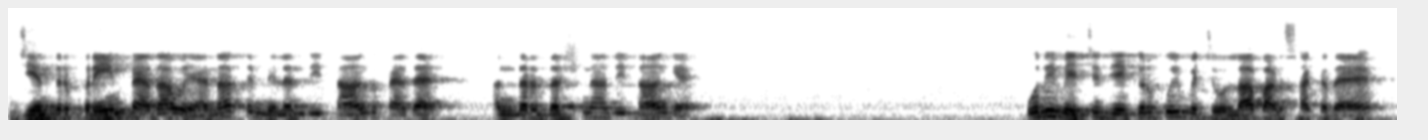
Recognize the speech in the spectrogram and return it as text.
ਜੇ ਅੰਦਰ ਪ੍ਰੇਮ ਪੈਦਾ ਹੋਇਆ ਨਾ ਤੇ ਮਿਲਨ ਦੀ ਤਾਂਗ ਪੈਦਾ ਹੈ, ਅੰਦਰ ਦਰਸ਼ਨਾ ਦੀ ਤਾਂਗ ਹੈ। ਉਹਦੇ ਵਿੱਚ ਜੇਕਰ ਕੋਈ ਵਿਚੋਲਾ ਬਣ ਸਕਦਾ ਹੈ,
